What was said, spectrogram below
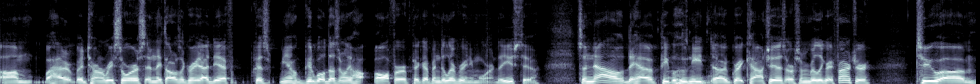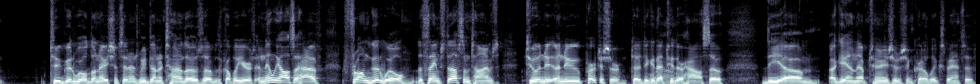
Um, I had an internal resource, and they thought it was a great idea because you know Goodwill doesn't really ho- offer pickup and delivery anymore. They used to. So now they have people who need uh, great couches or some really great furniture to um, to Goodwill donation centers. We've done a ton of those over the couple of years, and then we also have from Goodwill the same stuff sometimes to a new, a new purchaser to, to get that to their house. So the um, again the opportunities are just incredibly expansive.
